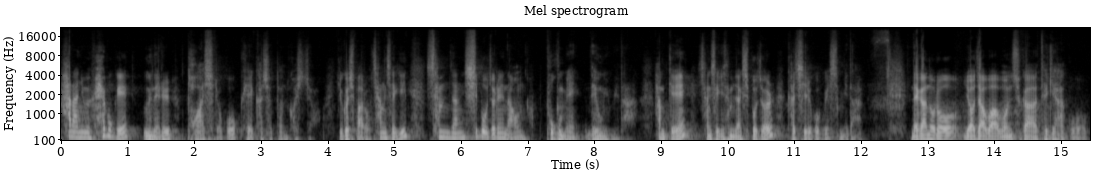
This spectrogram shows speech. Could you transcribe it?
하나님의 회복의 은혜를 더하시려고 계획하셨던 것이죠. 이것이 바로 창세기 3장 15절에 나온 복음의 내용입니다. 함께 창세기 3장 15절 같이 읽어보겠습니다. 내가 너로 여자와 원수가 되게 하고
